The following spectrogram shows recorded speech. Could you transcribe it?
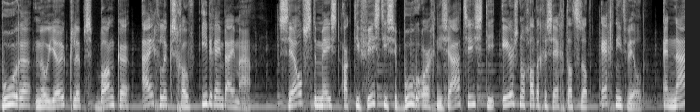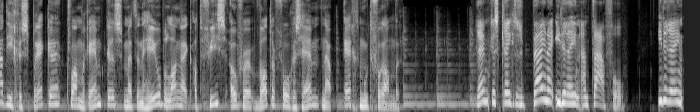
boeren, milieuclubs, banken, eigenlijk schoof iedereen bij hem aan. Zelfs de meest activistische boerenorganisaties die eerst nog hadden gezegd dat ze dat echt niet wilden. En na die gesprekken kwam Remkes met een heel belangrijk advies over wat er volgens hem nou echt moet veranderen. Remkes kreeg dus bijna iedereen aan tafel. Iedereen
